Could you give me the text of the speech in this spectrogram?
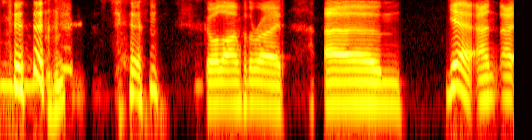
mm-hmm. go along for the ride um yeah and uh,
